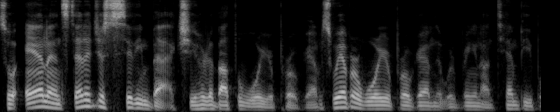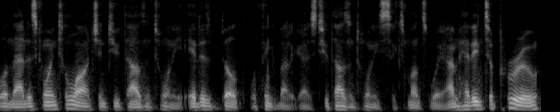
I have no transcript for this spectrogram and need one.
So Anna, instead of just sitting back, she heard about the Warrior program. So we have our Warrior program that we're bringing on 10 people, and that is going to launch in 2020. It is built, well, think about it, guys, 2026 months away. I'm heading to Peru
